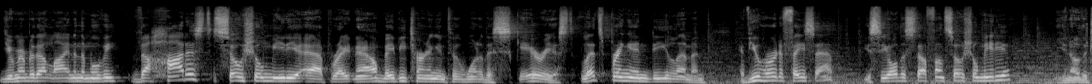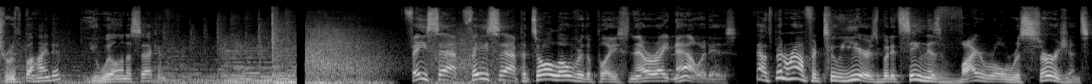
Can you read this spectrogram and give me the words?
You remember that line in the movie? The hottest social media app right now may be turning into one of the scariest. Let's bring in D Lemon. Have you heard of Face App? You see all this stuff on social media? You know the truth behind it? You will in a second. Face app, face app, it's all over the place now. Right now, it is. Now, it's been around for two years, but it's seeing this viral resurgence.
